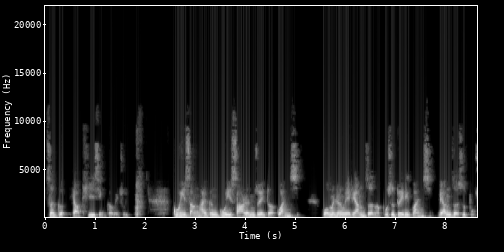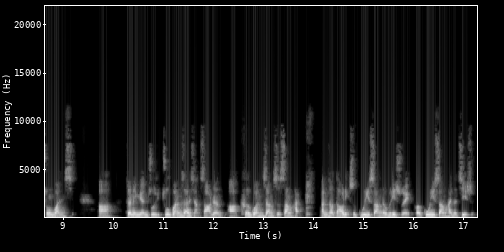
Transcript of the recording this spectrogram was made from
这个要提醒各位注意，故意伤害跟故意杀人罪的关系，我们认为两者呢不是对立关系，两者是补充关系。啊，这里面注意，主观上想杀人啊，客观上是伤害，按照道理是故意伤的未遂和故意伤害的既遂。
